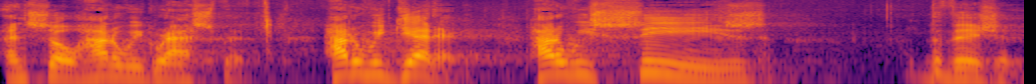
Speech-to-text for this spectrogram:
And so, how do we grasp it? How do we get it? How do we seize the vision?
